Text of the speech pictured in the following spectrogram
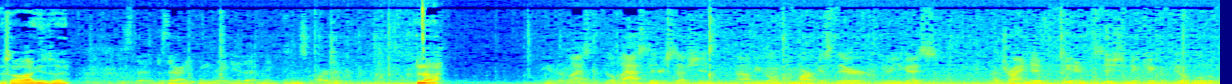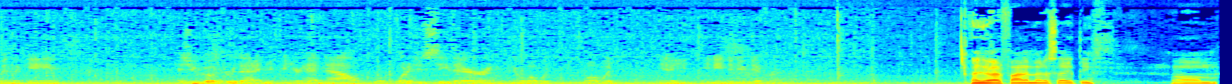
that's all I can say. Is there, is there anything they do that make things harder? No. Hey, the last, the last interception, um, you're going for Marcus there, you know, you guys are trying to get in position to kick a field goal to win the game. As you go through that in your, in your head now, what, what did you see there, and, you know, what would, what would, you know, you, you need to do different? I just got to find a middle safety. Um,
